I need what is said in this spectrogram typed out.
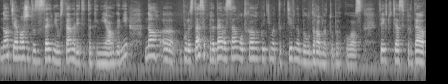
но тя може да засегне и останалите тъкани органи, но а, болестта се предава само от хора, които имат активна белодробна туберкулоза, тъй като тя се предава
